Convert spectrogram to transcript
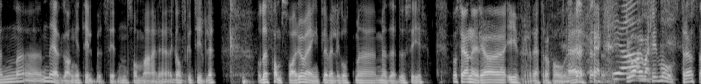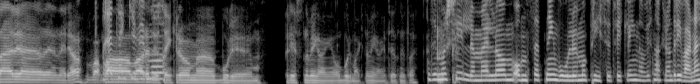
en eh, nedgang i tilbudssiden som er eh, ganske tydelig. Og det samsvarer jo egentlig veldig godt med, med det du sier. Nå ser jeg Neria ivrer etter å få ordet her. Ja. Du har jo vært litt motstrøms der, eh, Neria. Hva, hva, hva er det må- du tenker om eh, boligprisene ved inngangen og boligmarkedet ved inngangen til et nytt år? Du må skille mellom omsetning, volum og prisutvikling når vi snakker om driverne,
